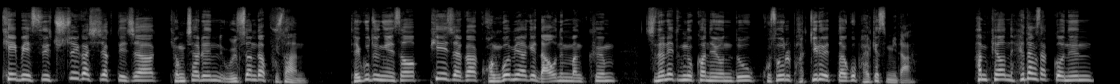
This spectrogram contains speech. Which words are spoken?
KBS 취재가 시작되자 경찰은 울산과 부산, 대구 등에서 피해자가 광범위하게 나오는 만큼 지난해 등록한 회원도 고소를 받기로 했다고 밝혔습니다. 한편 해당 사건은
